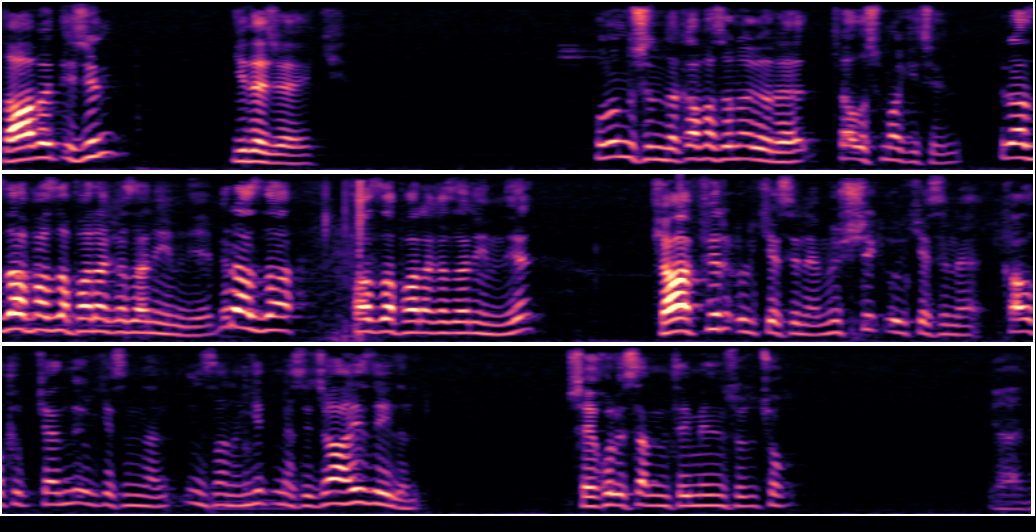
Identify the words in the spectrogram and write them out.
davet için gidecek. Bunun dışında kafasına göre çalışmak için, biraz daha fazla para kazanayım diye, biraz daha fazla para kazanayım diye kafir ülkesine, müşrik ülkesine kalkıp kendi ülkesinden insanın gitmesi caiz değildir. Şeyhülislam Teymiye'nin sözü çok yani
